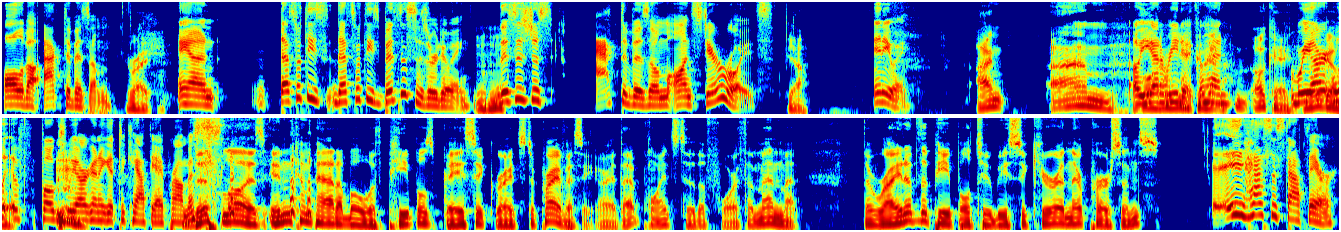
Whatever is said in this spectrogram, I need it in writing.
all about activism. Right. And that's what these that's what these businesses are doing. Mm-hmm. This is just activism on steroids. Yeah. Anyway, I'm I'm Oh, you well, gotta read it. Go at- ahead. Okay. we are we, folks, we are going to get to Kathy, I promise. This law is incompatible with people's basic rights to privacy. All right, that points to the Fourth Amendment. The right of the people to be secure in their persons, it has to stop there.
